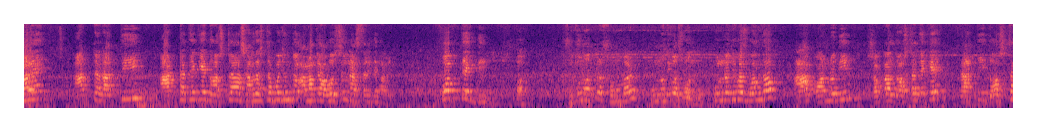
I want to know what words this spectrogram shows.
মানে আটটা রাত্রি আটটা থেকে দশটা সাড়ে দশটা পর্যন্ত আমাকে অবশ্যই নার্সারিতে পাবেন। প্রত্যেক দিন। বাহ। শুধুমাত্র সোমবার পূর্ণ দিবস বন্ধ। পূর্ণ দিবস বন্ধ। আর অন্য দিন সকাল দশটা থেকে রাত্রি দশটা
